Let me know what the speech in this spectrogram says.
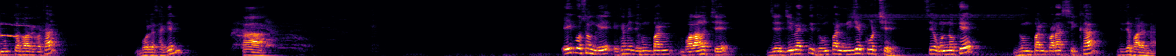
মুক্ত হওয়ার কথা বলে থাকেন। তা এই প্রসঙ্গে এখানে ধূমপান বলা হচ্ছে, যে যে ব্যক্তি ধূমপান নিজে করছে, সে অন্যকে ধূমপান করার শিক্ষা দিতে পারে না।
